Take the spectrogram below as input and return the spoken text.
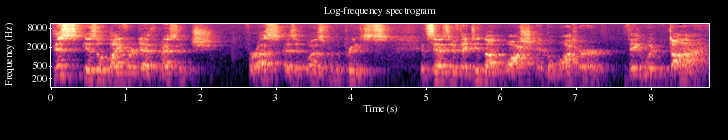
This is a life or death message for us as it was for the priests. It says if they did not wash in the water, they would die.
